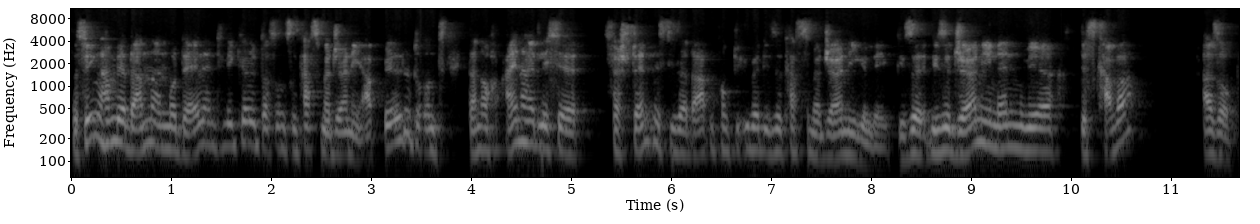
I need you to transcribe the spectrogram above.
Deswegen haben wir dann ein Modell entwickelt, das unsere Customer Journey abbildet und dann auch einheitliche Verständnis dieser Datenpunkte über diese Customer Journey gelegt. Diese, diese Journey nennen wir Discover. Also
